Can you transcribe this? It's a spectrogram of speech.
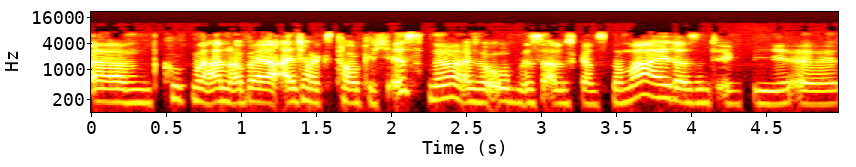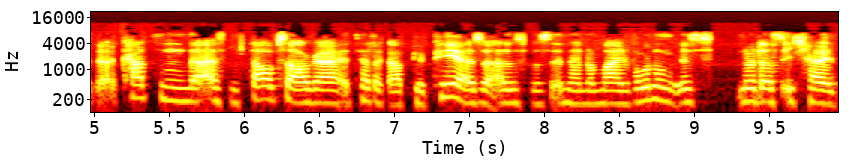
ähm, guck mal an, ob er alltagstauglich ist. Ne? Also oben ist alles ganz normal, da sind irgendwie äh, Katzen, da ist ein Staubsauger etc. pp. Also alles, was in der normalen Wohnung ist. Nur dass ich halt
